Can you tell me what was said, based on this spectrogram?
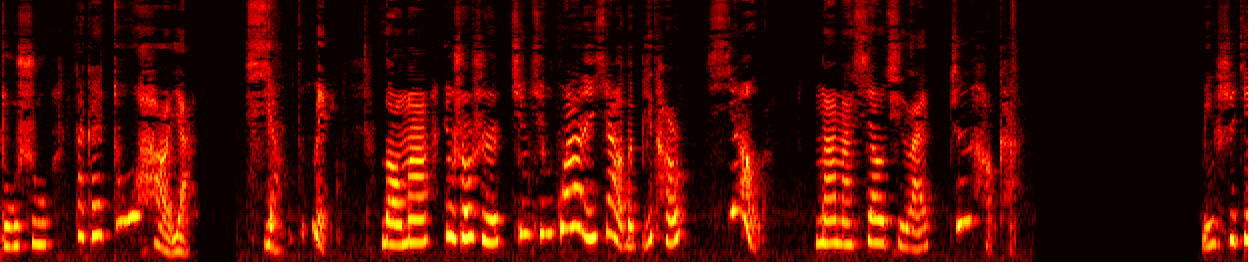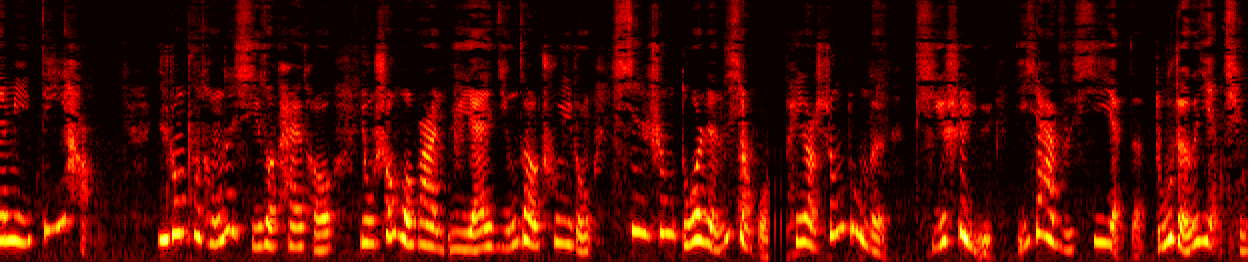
读书，那该多好呀！”想得美！老妈用手指轻轻刮了一下我的鼻头，笑了。妈妈笑起来真好看。名师揭秘第一好，与众不同的习作开头，用生活化语言营造出一种心声夺人的效果，配上生动的提示语，一下子吸引的读者的眼球。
